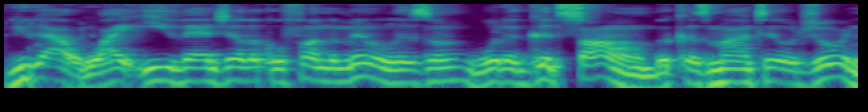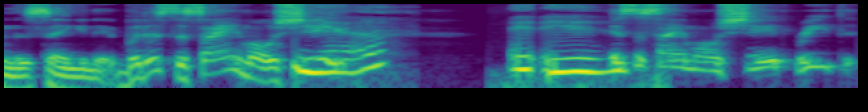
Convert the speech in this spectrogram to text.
you got white evangelical fundamentalism with a good song because Montel Jordan is singing it. But it's the same old shit. Yeah, it is. It's the same old shit. Read the,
